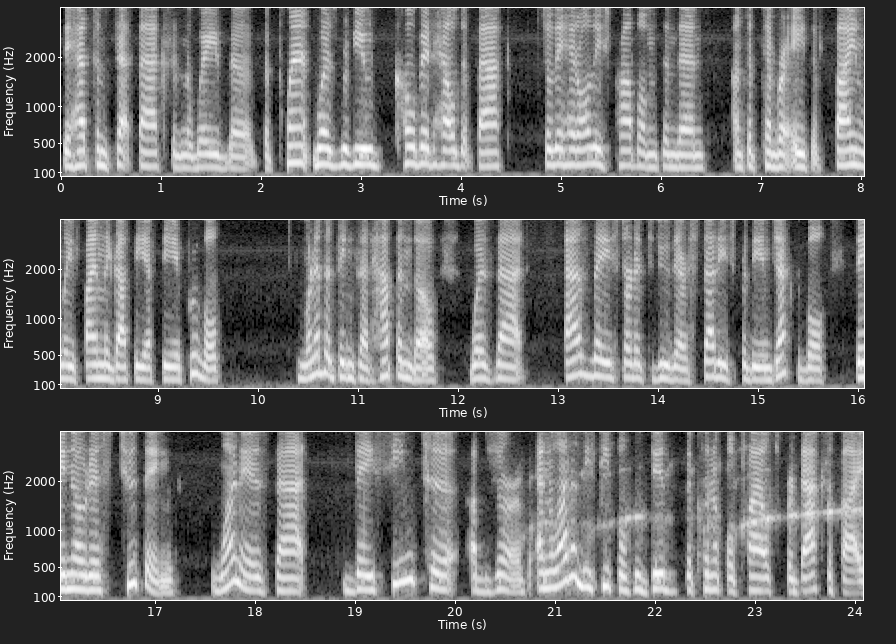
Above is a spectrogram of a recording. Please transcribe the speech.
they had some setbacks in the way the the plant was reviewed. Covid held it back. So they had all these problems. And then on september 8th it finally finally got the fda approval. One of the things that happened though was that as they started to do their studies for the injectable, they noticed two things. One is that they seemed to observe, and a lot of these people who did the clinical trials for Daxxify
